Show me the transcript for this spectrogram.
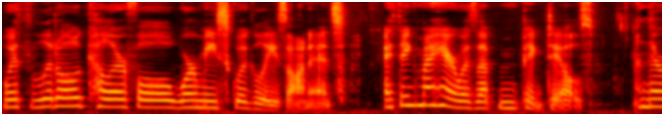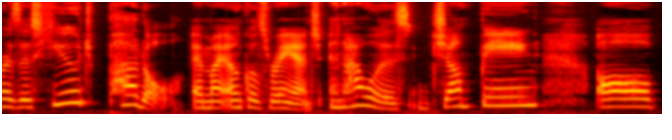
with little colorful wormy squigglies on it. I think my hair was up in pigtails. And there was this huge puddle at my uncle's ranch, and I was jumping all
